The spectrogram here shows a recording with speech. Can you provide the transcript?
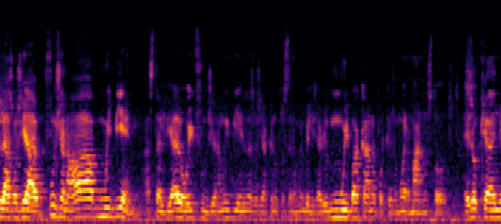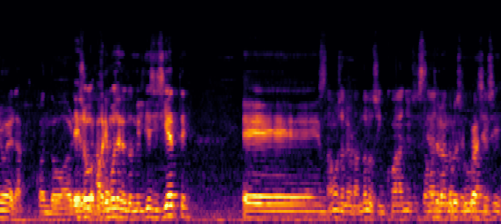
la sociedad funcionaba muy bien, hasta el día de hoy funciona muy bien, la sociedad que nosotros tenemos en Belisario es muy bacana porque somos hermanos todos. ¿Eso qué año era? Cuando abrimos Eso abrimos en el 2017. Eh, estamos celebrando los cinco años. Este estamos celebrando los cinco años, sí.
